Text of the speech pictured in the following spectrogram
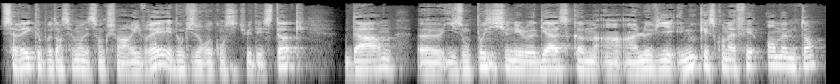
savaient que potentiellement des sanctions arriveraient et donc ils ont reconstitué des stocks d'armes, euh, ils ont positionné le gaz comme un, levier. Et nous, qu'est-ce qu'on a fait en même temps?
